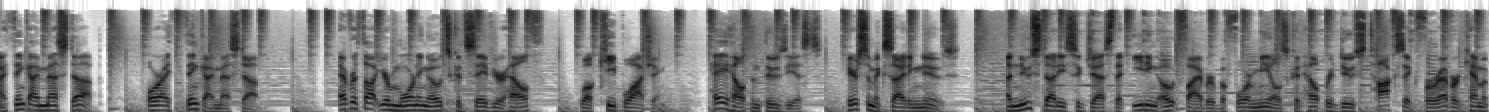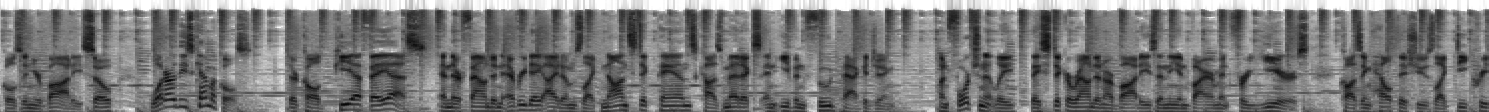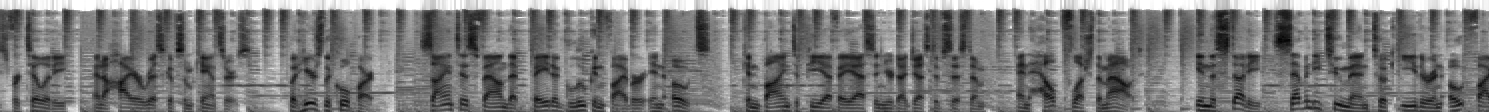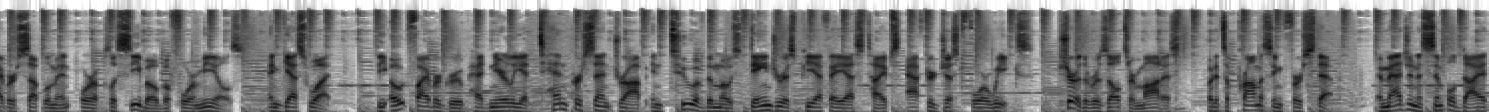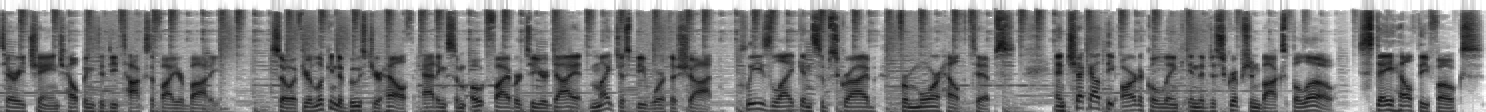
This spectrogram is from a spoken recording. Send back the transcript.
I think I messed up. Or I think I messed up. Ever thought your morning oats could save your health? Well, keep watching. Hey health enthusiasts, here's some exciting news. A new study suggests that eating oat fiber before meals could help reduce toxic forever chemicals in your body. So, what are these chemicals? They're called PFAS, and they're found in everyday items like non-stick pans, cosmetics, and even food packaging. Unfortunately, they stick around in our bodies and the environment for years, causing health issues like decreased fertility and a higher risk of some cancers. But here's the cool part. Scientists found that beta-glucan fiber in oats can bind to PFAS in your digestive system and help flush them out. In the study, 72 men took either an oat fiber supplement or a placebo before meals. And guess what? The oat fiber group had nearly a 10% drop in two of the most dangerous PFAS types after just four weeks. Sure, the results are modest, but it's a promising first step. Imagine a simple dietary change helping to detoxify your body. So if you're looking to boost your health, adding some oat fiber to your diet might just be worth a shot. Please like and subscribe for more health tips. And check out the article link in the description box below. Stay healthy, folks.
